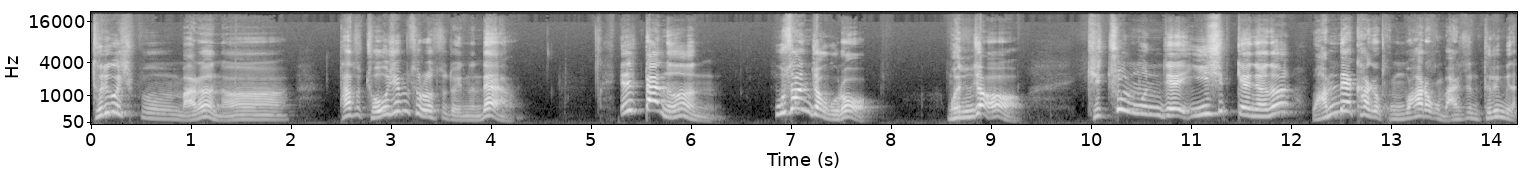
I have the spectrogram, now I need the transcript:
드리고 싶은 말은 어, 다소 조심스러울 수도 있는데 일단은 우선적으로 먼저 기출문제 20개년을 완벽하게 공부하라고 말씀드립니다.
